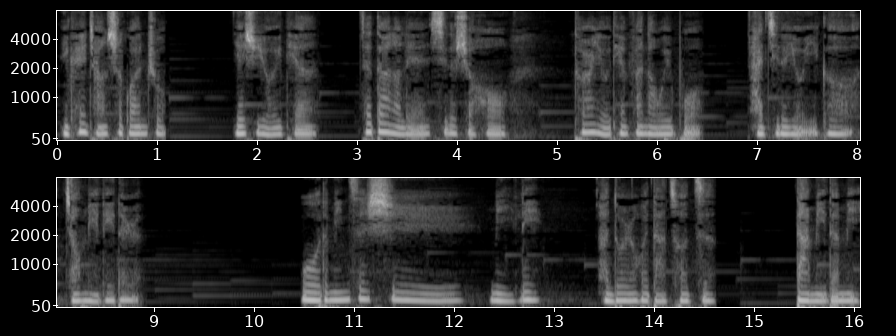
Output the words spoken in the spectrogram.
你可以尝试关注。也许有一天，在断了联系的时候，突然有一天翻到微博，还记得有一个叫米粒的人。我的名字是米粒，很多人会打错字，大米的米，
